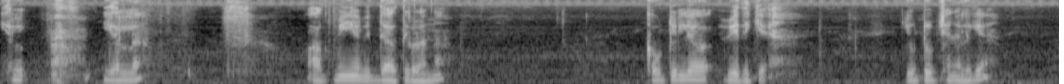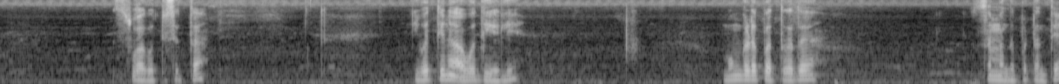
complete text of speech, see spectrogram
ಎಲ್, ಎಲ್ಲ ಆತ್ಮೀಯ ವಿದ್ಯಾರ್ಥಿಗಳನ್ನು ಕೌಟಿಲ್ಯ ವೇದಿಕೆ ಯೂಟ್ಯೂಬ್ ಚಾನಲ್ಗೆ ಸ್ವಾಗತಿಸುತ್ತಾ ಇವತ್ತಿನ ಅವಧಿಯಲ್ಲಿ ಮುಂಗಡ ಪತ್ರದ ಸಂಬಂಧಪಟ್ಟಂತೆ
